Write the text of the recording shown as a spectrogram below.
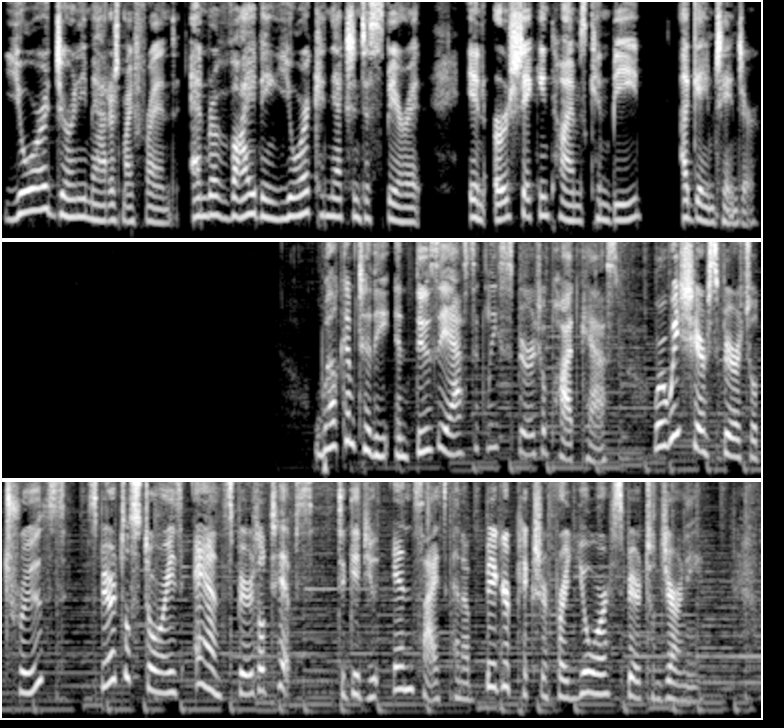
Your journey matters, my friend, and reviving your connection to spirit in earth shaking times can be a game changer. Welcome to the Enthusiastically Spiritual Podcast, where we share spiritual truths, spiritual stories, and spiritual tips to give you insights and a bigger picture for your spiritual journey.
